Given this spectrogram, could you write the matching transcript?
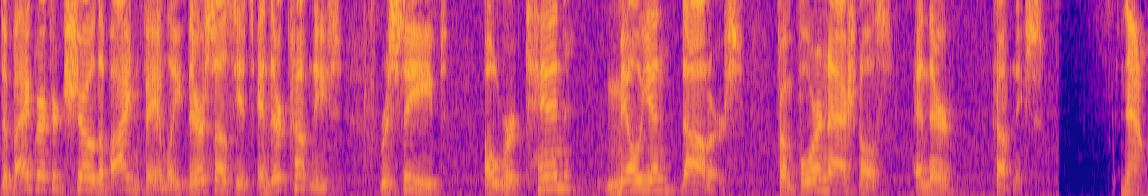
The bank records show the Biden family, their associates, and their companies received over $10 million from foreign nationals and their companies. Now,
